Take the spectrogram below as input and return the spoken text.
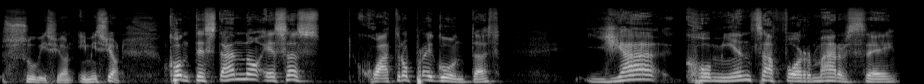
su visión y misión? Contestando esas cuatro preguntas, ya comienza a formarse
